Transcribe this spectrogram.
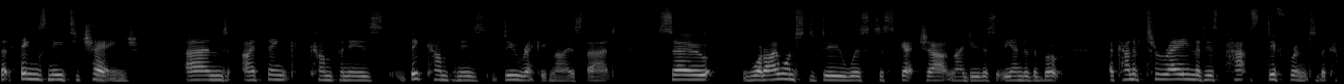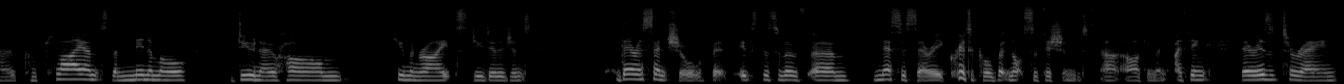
that things need to change. And I think companies, big companies, do recognize that. So, what I wanted to do was to sketch out, and I do this at the end of the book, a kind of terrain that is perhaps different to the kind of compliance, the minimal, do no harm, human rights, due diligence. They're essential, but it's the sort of um, necessary, critical, but not sufficient uh, argument. I think there is a terrain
